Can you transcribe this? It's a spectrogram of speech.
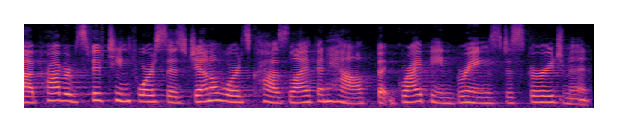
Uh, Proverbs 15:4 says, "Gentle words cause life and health, but griping brings discouragement."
